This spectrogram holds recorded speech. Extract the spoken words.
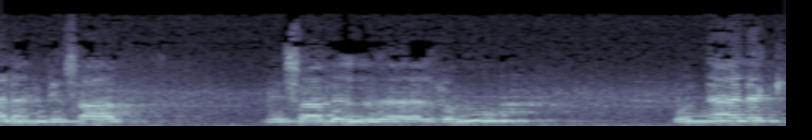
على النصاب. نصاب الحبوب قلنا لك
